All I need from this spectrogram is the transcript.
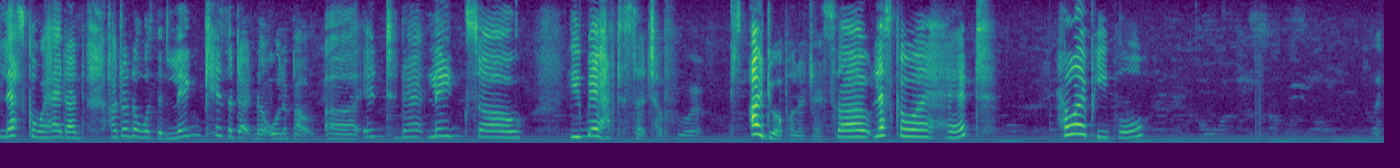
let's go ahead and I don't know what the link is. I don't know all about uh, internet links, so you may have to search up for it. I do apologize. So let's go ahead. Hello, people. Wait,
